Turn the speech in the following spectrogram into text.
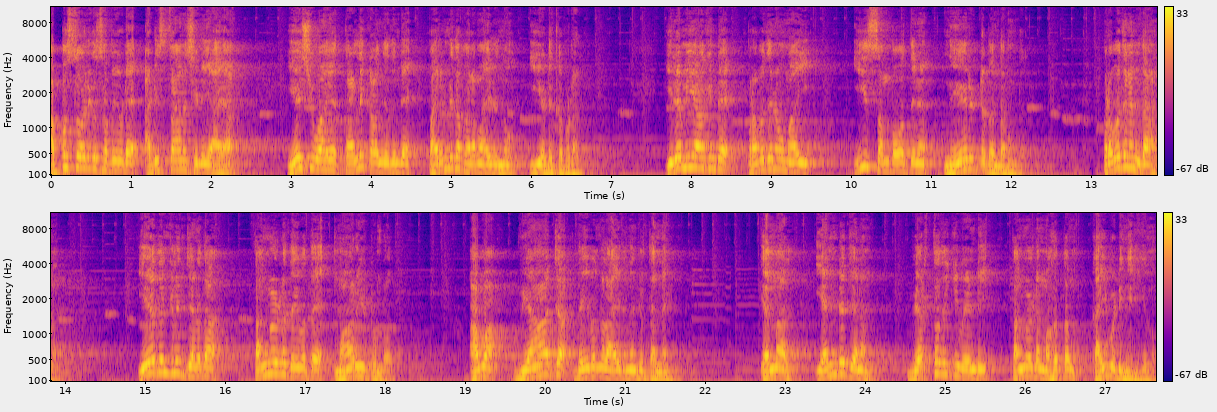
അപ്പസ്തോലിക സഭയുടെ അടിസ്ഥാന ശിലയായ യേശുവായെ തള്ളിക്കളഞ്ഞതിന്റെ പരിണിത ഫലമായിരുന്നു ഈ എടുക്കപ്പെടൽ. ഇരമിയാഹിന്റെ പ്രവചനവുമായി ഈ സംഭവത്തിന് നേരിട്ട് ബന്ധമുണ്ട്. പ്രവചനം ഇതാണ്. ഏതെങ്കിലും ജനത തങ്ങളുടെ ദൈവത്തെ മാറിയിട്ടുണ്ടോ? അവ വ്യാജ ദൈവങ്ങളായിരുന്നെങ്കിൽ തന്നെ. എന്നാൽ എന്റെ ജനം വ്യർത്ഥതയ്ക്ക് വേണ്ടി തങ്ങളുടെ മഹത്വം കൈവെടിഞ്ഞിരിക്കുന്നു.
